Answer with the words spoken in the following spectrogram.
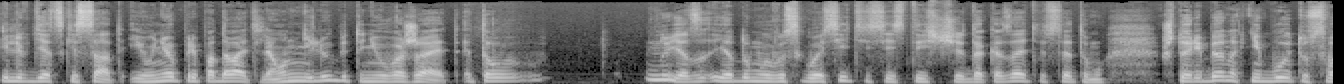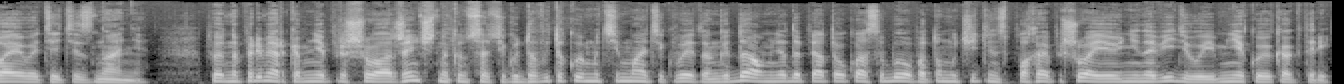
или в детский сад, и у него преподавателя, а он не любит и не уважает, это ну, я, я думаю, вы согласитесь, есть тысячи доказательств этому, что ребенок не будет усваивать эти знания. Например, ко мне пришла женщина на консультацию, я говорю, да вы такой математик, вы это. Он говорит, да, у меня до пятого класса было, потом учительница плохая пришла, я ее ненавидела, и мне кое-как три.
